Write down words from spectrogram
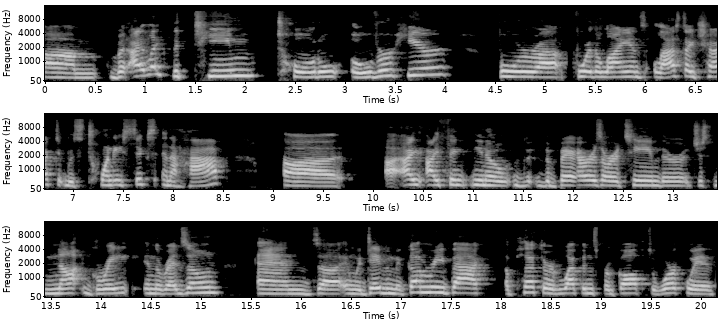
Um, but I like the team total over here for uh, for the Lions. Last I checked, it was 26 and a half. Uh, I, I think, you know, the, the, Bears are a team, they're just not great in the red zone. And, uh, and with David Montgomery back, a plethora of weapons for Goff to work with,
